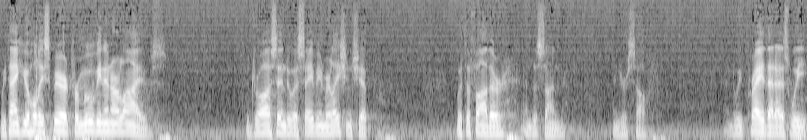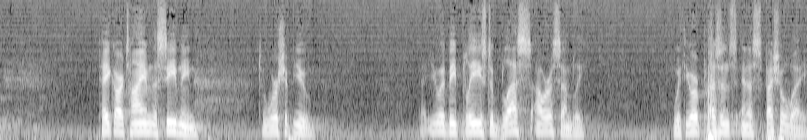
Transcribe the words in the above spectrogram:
We thank you, Holy Spirit, for moving in our lives to draw us into a saving relationship with the Father and the Son and yourself. And we pray that as we take our time this evening to worship you, that you would be pleased to bless our assembly with your presence in a special way.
